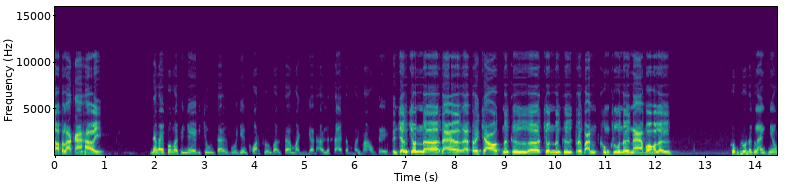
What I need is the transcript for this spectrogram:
ដល់តឡាការហើយ ហ្នឹងហើយពងឲ្យសញ្ញាបញ្ជូនទៅព្រោះយើងខាត់ខ្លួនគាត់ទៅមិនយកឲ្យលើ48ម៉ោងទេអញ្ចឹងជនដែលត្រូវចោតហ្នឹងគឺជនហ្នឹងគឺត្រូវបានឃុំខ្លួននៅណាបងឥឡូវឃុំខ្លួននៅកន្លែងខ្ញុំ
